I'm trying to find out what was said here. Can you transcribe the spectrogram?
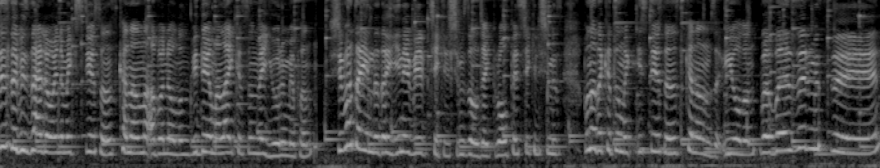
Siz de bizlerle oynamak istiyorsanız kanalıma abone olun, videoma like atın ve yorum yapın. Şubat ayında da yine bir çekilişimiz olacak. Brawl Pass çekilişimiz. Buna da katılmak istiyorsanız kanalımıza üye olun. Baba hazır mısın?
